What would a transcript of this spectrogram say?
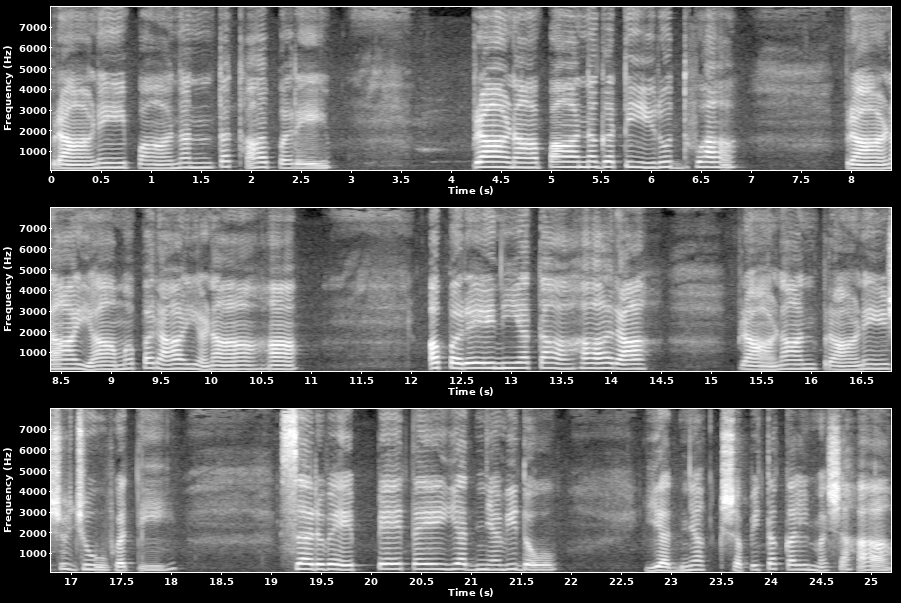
प्राणे पानं तथा परे प्राणापानगतिरुद्ध्वा प्राणायामपरायणाः अपरे नियताहाराः प्राणान् प्राणेषु जुह्वति। सर्वेऽप्येते यज्ञविदो यज्ञक्षपितकल्मषः।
